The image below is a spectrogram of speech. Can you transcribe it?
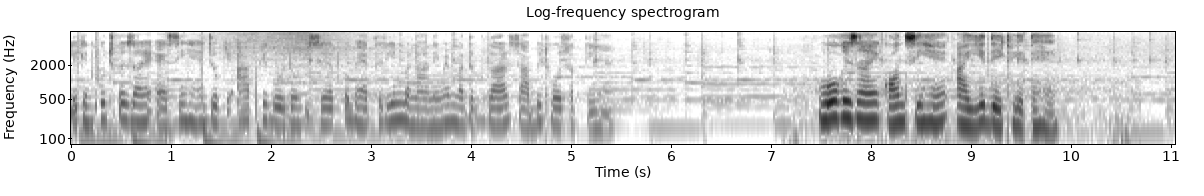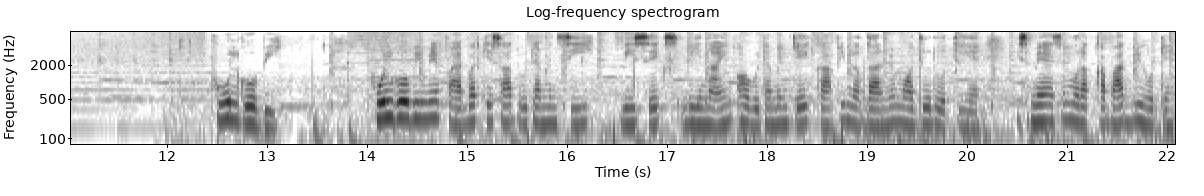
लेकिन कुछ गज़ाएँ ऐसी हैं जो कि आपके गुर्दों की सेहत को बेहतरीन बनाने में मददगार साबित हो सकती हैं। वो गज़ाएँ कौन सी हैं? आइए देख लेते हैं। फूल गोभी फूल गोभी में फाइबर के साथ vitamin C, B six, B nine और विटामिन के काफ़ी मकदार में मौजूद होती है। इसमें ऐसे मुरक्बात भी होते हैं,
